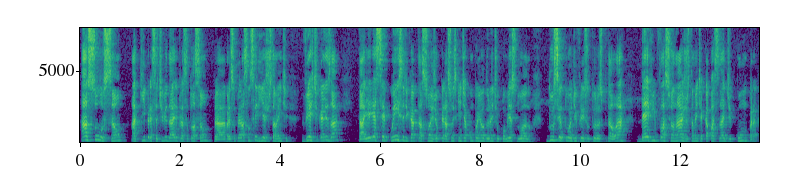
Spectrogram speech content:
A solução aqui para essa atividade, para essa atuação, para essa operação seria justamente verticalizar, Tá? E aí a sequência de captações de operações que a gente acompanhou durante o começo do ano do setor de infraestrutura hospitalar deve inflacionar justamente a capacidade de compra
